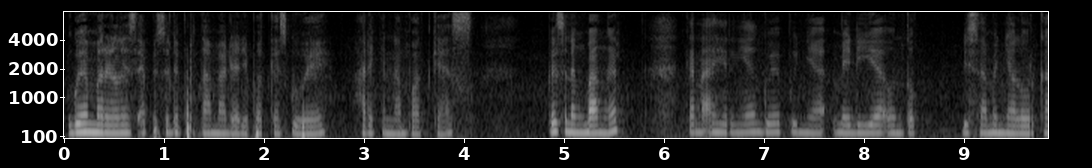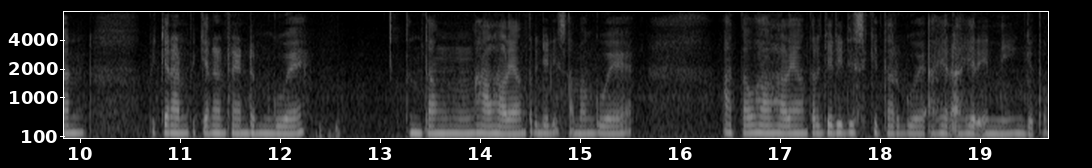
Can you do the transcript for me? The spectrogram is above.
gue merilis episode pertama dari podcast gue, hari ke-6 podcast. Gue seneng banget, karena akhirnya gue punya media untuk bisa menyalurkan pikiran-pikiran random gue tentang hal-hal yang terjadi sama gue atau hal-hal yang terjadi di sekitar gue akhir-akhir ini gitu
